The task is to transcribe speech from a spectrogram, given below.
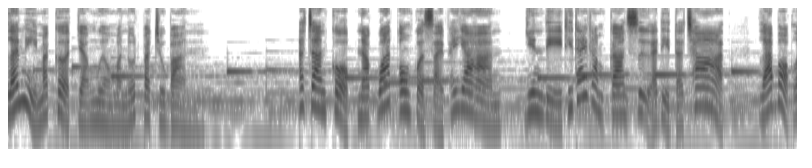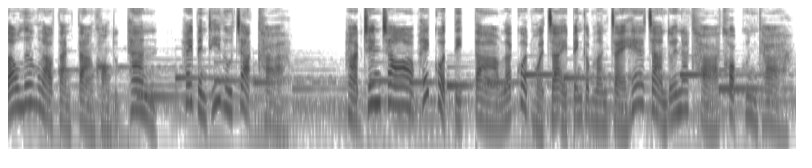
และหนีมาเกิดยังเมืองมนุษย์ปัจจุบัน อาจารย์กบนักวาดองค์กวดสายพยาน ยินดีที่ได้ทำการสื่ออดีตชาติ และบอกเล่าเรื่องราวต่างๆของทุกท่าน ให้เป็นที่รู้จักค่ะ หากชื่นชอบให้กดติดตามและกดหัวใจเป็นกำลังใจให้อาจารย์ด้วยนะคะ ขอบคุณค่ะ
